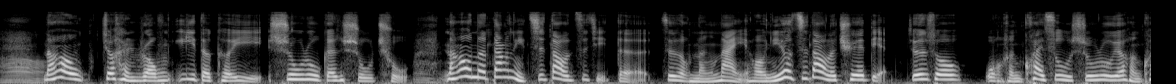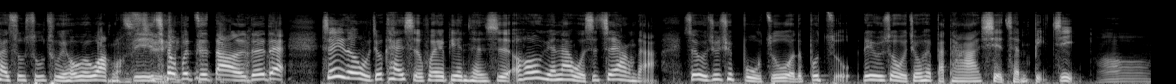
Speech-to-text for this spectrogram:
哦，然后就很容易的可以输入跟输出。嗯然后呢，当你知道自己的这种能耐以后，你又知道了缺点，就是说我很快速输入又很快速输出以后会忘忘记，就不知道了，对不对？所以呢，我就开始会变成是哦，原来我是这样的、啊，所以我就去补足我的不足。例如说，我就会把它写成笔记。哦，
